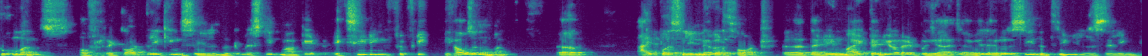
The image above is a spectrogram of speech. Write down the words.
two months of record-breaking sale in the domestic market, exceeding 50,000 a month. Uh, I personally never thought uh, that in my tenure at Bajaj, I will ever see the three wheelers selling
